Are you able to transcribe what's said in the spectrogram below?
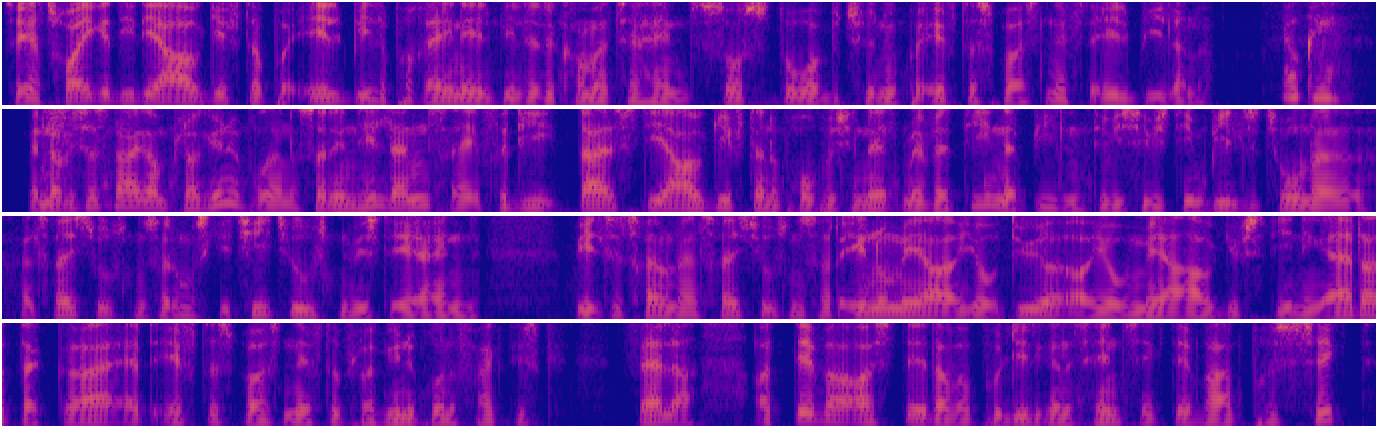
Så jeg tror ikke, at de der afgifter på elbiler, på rene elbiler, det kommer til at have en så stor betydning på efterspørgselen efter elbilerne. Okay. Men når vi så snakker om plug-in hybriderne, så er det en helt anden sag, fordi der stiger afgifterne proportionelt med værdien af bilen. Det vil sige, hvis det er en bil til 250.000, så er det måske 10.000. Hvis det er en bil til 350.000, så er det endnu mere, og jo dyr og jo mere afgiftsstigning er der, der gør, at efterspørgselen efter plug-in hybriderne faktisk falder. Og det var også det, der var politikernes hensigt. Det var på sigt,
